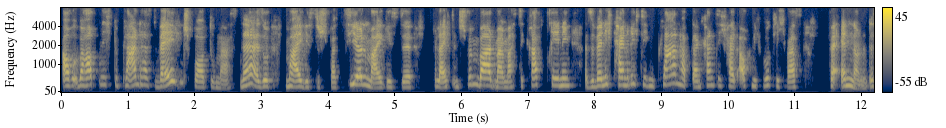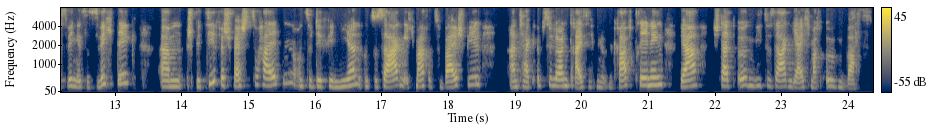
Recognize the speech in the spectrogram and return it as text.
auch überhaupt nicht geplant hast, welchen Sport du machst. Ne? Also mal gehst du spazieren, mal gehst du vielleicht ins Schwimmbad, mal machst du Krafttraining. Also wenn ich keinen richtigen Plan habe, dann kann sich halt auch nicht wirklich was verändern. Und deswegen ist es wichtig, ähm, spezifisch festzuhalten und zu definieren und zu sagen, ich mache zum Beispiel an Tag Y 30 Minuten Krafttraining, ja, statt irgendwie zu sagen, ja, ich mache irgendwas,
